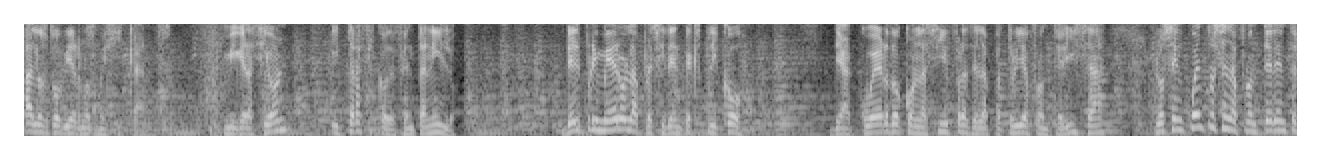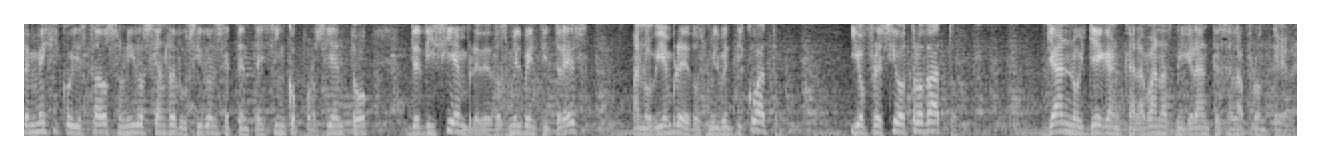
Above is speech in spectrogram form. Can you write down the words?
a los gobiernos mexicanos, migración y tráfico de fentanilo. Del primero, la presidenta explicó, de acuerdo con las cifras de la patrulla fronteriza, los encuentros en la frontera entre México y Estados Unidos se han reducido en 75% de diciembre de 2023 a noviembre de 2024. Y ofreció otro dato. Ya no llegan caravanas migrantes a la frontera.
